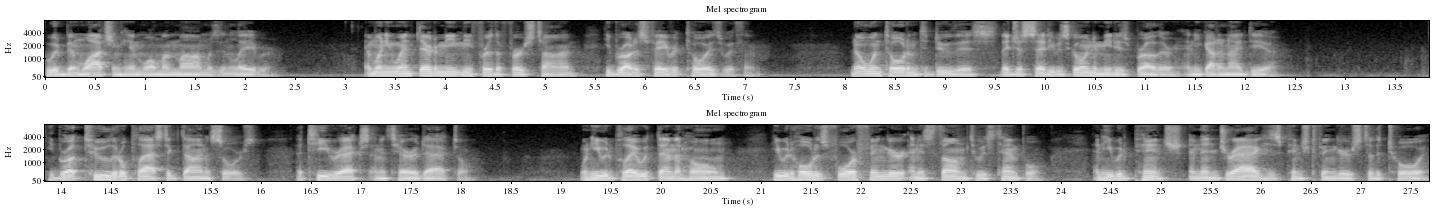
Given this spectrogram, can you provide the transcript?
who had been watching him while my mom was in labor. And when he went there to meet me for the first time, he brought his favorite toys with him. No one told him to do this, they just said he was going to meet his brother, and he got an idea. He brought two little plastic dinosaurs, a T Rex and a pterodactyl. When he would play with them at home, he would hold his forefinger and his thumb to his temple, and he would pinch and then drag his pinched fingers to the toy,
